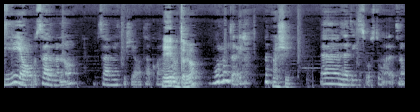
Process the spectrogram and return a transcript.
ይሄ ያው salmon ነው። salmon fish ያው ታውቀዋለህ። ይሄ ነው ጥሬዋ። ሁሉም ጥሬ እሺ እነዚህ ሶስቱ ማለት ነው።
